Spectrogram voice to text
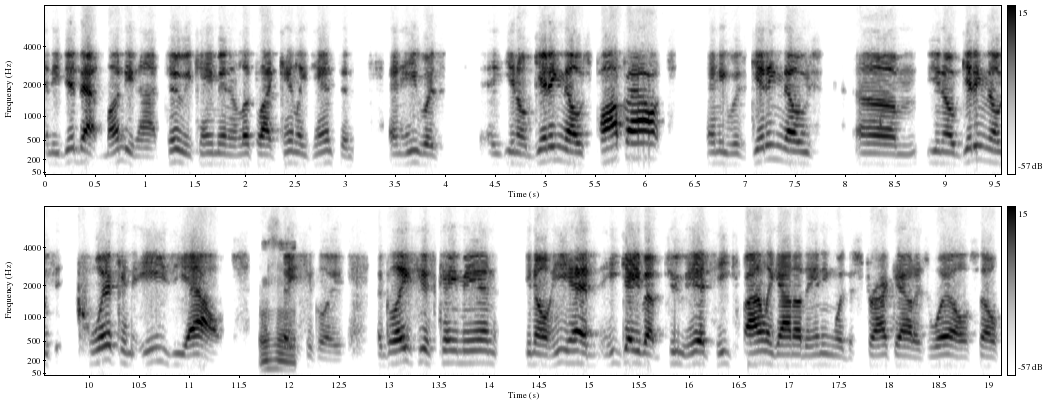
And he did that Monday night, too. He came in and looked like Kenley Jansen, and he was, you know, getting those pop outs and he was getting those – um, you know, getting those quick and easy outs, mm-hmm. basically. Iglesias came in, you know, he had he gave up two hits. He finally got out of the inning with a strikeout as well. So,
